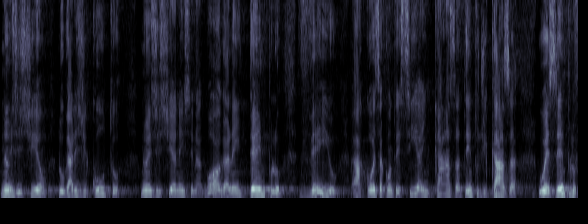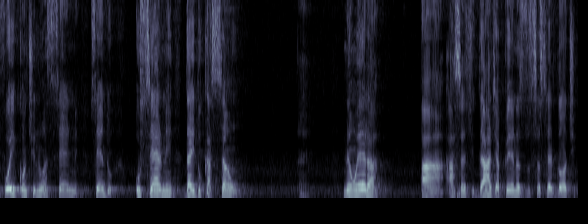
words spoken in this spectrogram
não existiam lugares de culto, não existia nem sinagoga, nem templo. Veio, a coisa acontecia em casa, dentro de casa. O exemplo foi e continua sendo o cerne da educação. Né? Não era a, a santidade apenas do sacerdote,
